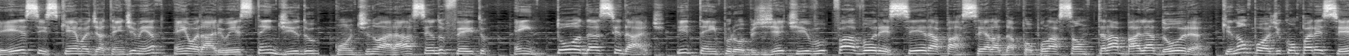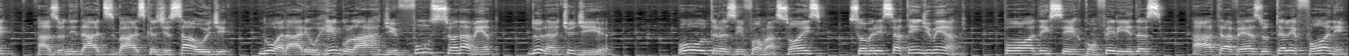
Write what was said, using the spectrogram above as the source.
esse esquema de atendimento em horário estendido continuará sendo feito em toda a cidade e tem por objetivo favorecer a parcela da população trabalhadora que não pode comparecer às unidades básicas de saúde no horário regular de funcionamento durante o dia. Outras informações sobre esse atendimento podem ser conferidas através do telefone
